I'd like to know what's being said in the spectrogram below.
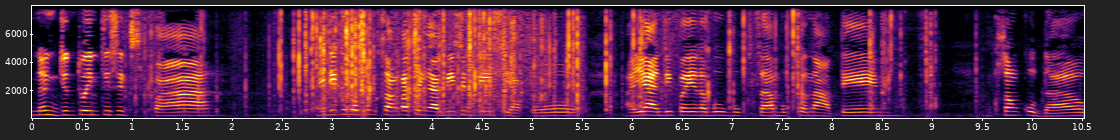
ng June 26 pa. Hindi ko mabuksan kasi nga busy-busy ako. Ayan, hindi pa yan nabubuksan. Buksan natin. Buksan ko daw.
